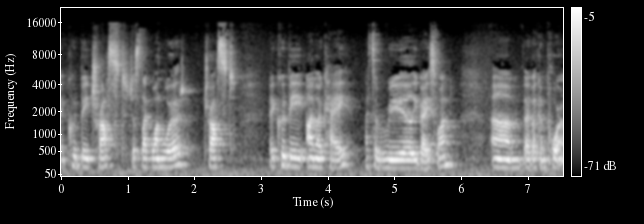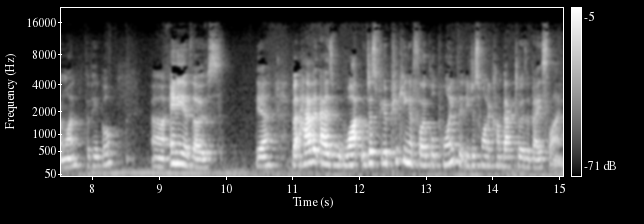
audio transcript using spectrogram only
It could be trust, just like one word, trust. It could be I'm okay. That's a really base one, um, like important one for people. Uh, any of those yeah? But have it as what, just you're picking a focal point that you just want to come back to as a baseline,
